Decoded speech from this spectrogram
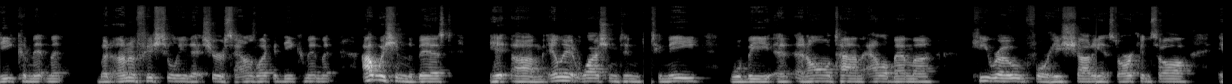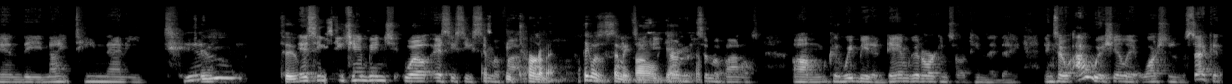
decommitment, but unofficially, that sure sounds like a decommitment. I wish him the best. It, um, Elliot Washington, to me, will be an, an all-time Alabama hero for his shot against Arkansas in the 1992 Two. SEC championship. Well, SEC semifinal tournament. I think it was a semifinal. SEC tournament semifinals. Because um, we beat a damn good Arkansas team that day, and so I wish Elliot Washington the second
